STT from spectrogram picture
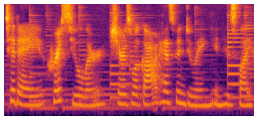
Today, Chris Euler shares what God has been doing in his life.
